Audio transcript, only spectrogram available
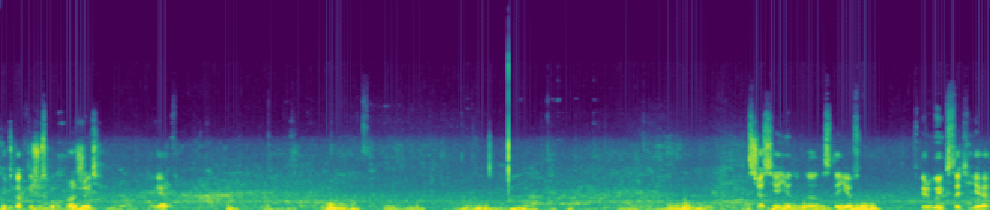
Хоть как-то еще смогу прожить, наверное. Сейчас я еду на Достоевскую. Впервые, кстати, я,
